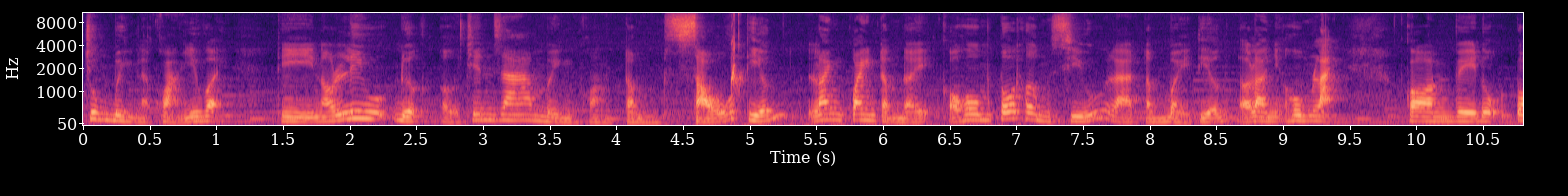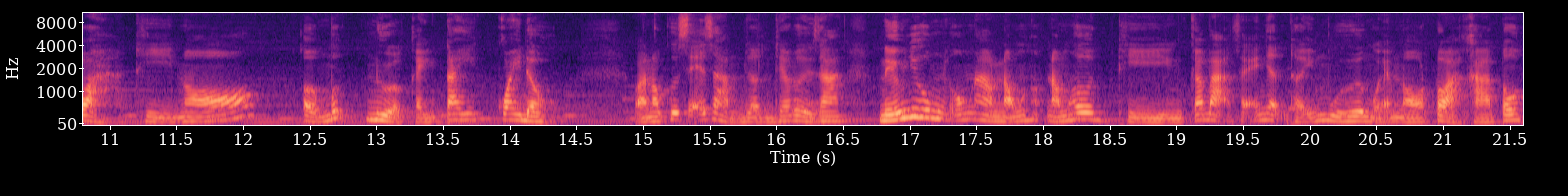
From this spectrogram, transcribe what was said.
trung bình là khoảng như vậy thì nó lưu được ở trên da mình khoảng tầm 6 tiếng. Loanh quanh tầm đấy, có hôm tốt hơn một xíu là tầm 7 tiếng, đó là những hôm lạnh. Còn về độ tỏa thì nó ở mức nửa cánh tay quay đầu và nó cứ sẽ giảm dần theo thời gian. Nếu như hôm hôm nào nóng nóng hơn thì các bạn sẽ nhận thấy mùi hương của em nó tỏa khá tốt.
